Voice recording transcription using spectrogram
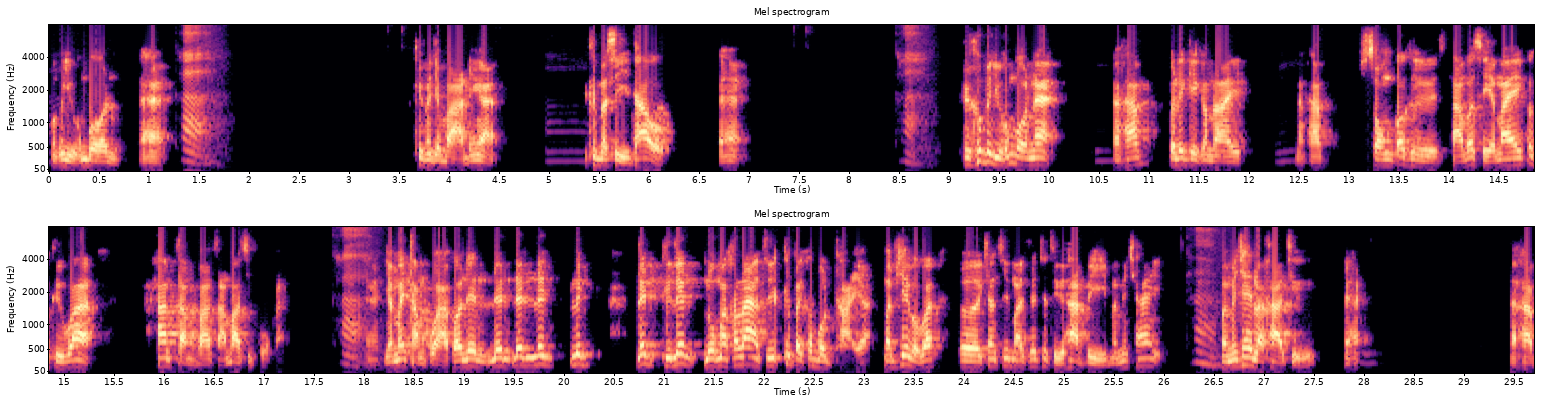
มันก็อยู่ข้างบนนะฮะขึ้นมาจะบาทนี่ไงขึ้นมาสี่เท่านะฮะคือขึ้นมาอยู่ข้างบนนะนะครับ ก็เลยเก็งกำไรนะครับ ทรงก็คือถามว่าเสียไหมก็คือว่าห้ามต่ำกว่าสามบาทสิบหกอะ ยังไม่ต่ำกว่าก็เล่นเล่นเล่นเล่นเล่นเล่นคือเล่นลงมาข้างล่างซื้อขึ้นไปข้างบนขายอะมันไม่ใช่แบบว่าเออฉันซื้อมาฉันจะถือห้าปี มันไม่ใช่ มันไม่ใช่ราคาถือนะฮะนะครับ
